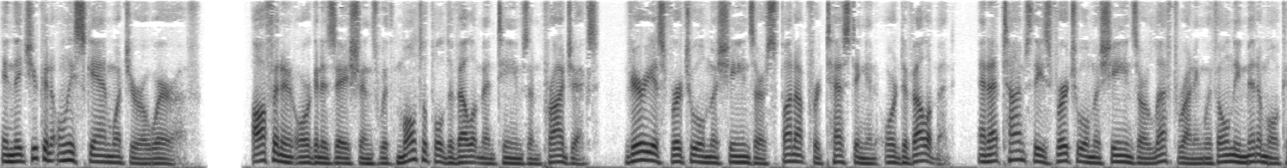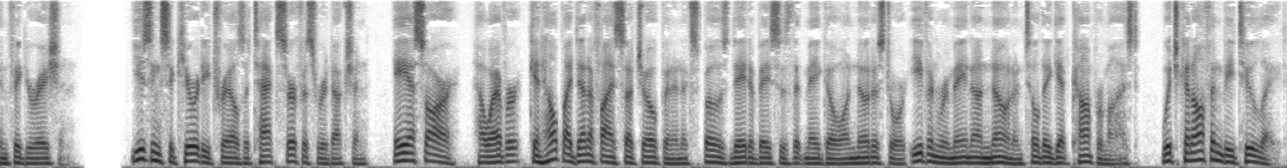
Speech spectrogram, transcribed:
in that you can only scan what you're aware of. Often in organizations with multiple development teams and projects, various virtual machines are spun up for testing and or development, and at times these virtual machines are left running with only minimal configuration. Using Security Trails Attack Surface Reduction, ASR, however, can help identify such open and exposed databases that may go unnoticed or even remain unknown until they get compromised, which can often be too late.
